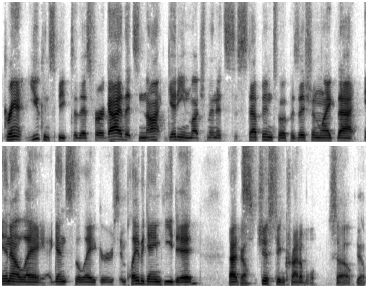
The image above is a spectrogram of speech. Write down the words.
Grant, you can speak to this for a guy that's not getting much minutes to step into a position like that in LA against the Lakers and play the game he did. That's just incredible. So, Yep.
